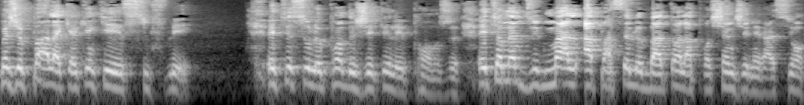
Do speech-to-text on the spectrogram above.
Mais je parle à quelqu'un qui est essoufflé. Et tu es sur le point de jeter l'éponge. Et tu as même du mal à passer le bâton à la prochaine génération.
